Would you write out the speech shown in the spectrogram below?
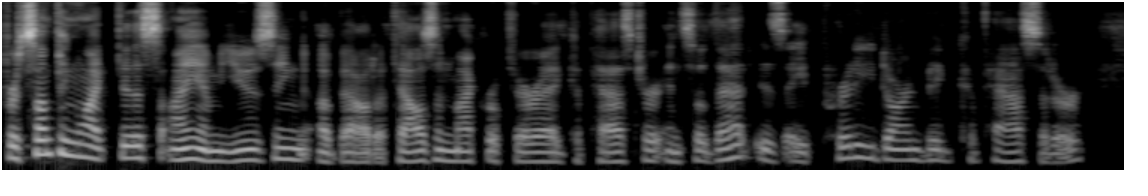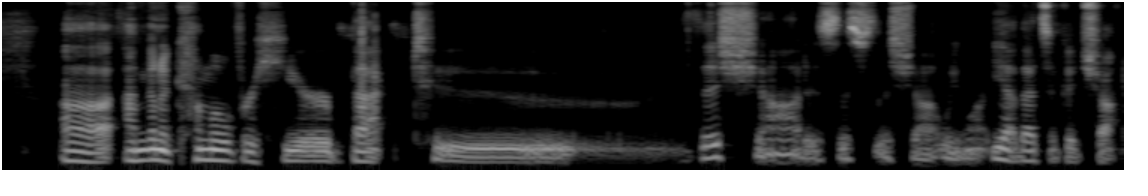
For something like this, I am using about a thousand microfarad capacitor, and so that is a pretty darn big capacitor. Uh, I'm going to come over here back to this shot. Is this the shot we want? Yeah, that's a good shot.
